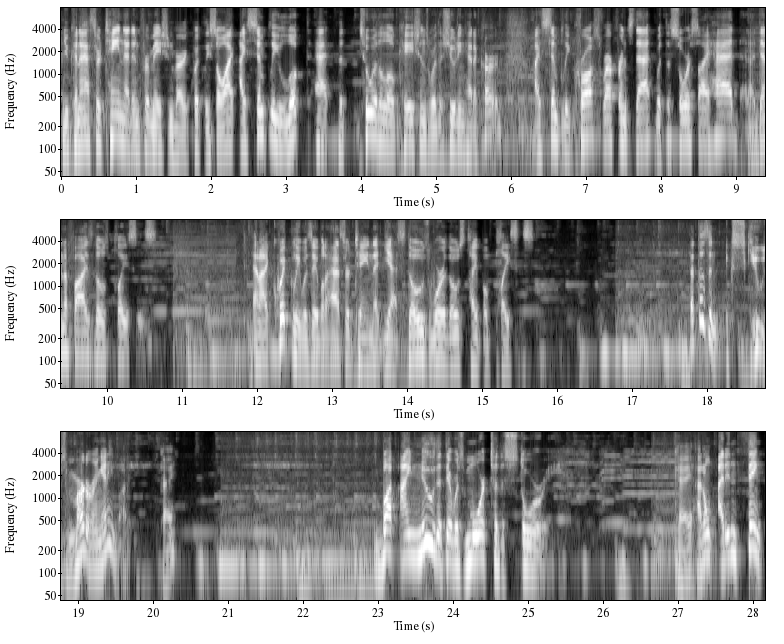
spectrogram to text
You can ascertain that information very quickly. So I, I simply looked at the two of the locations where the shooting had occurred. I simply cross referenced that with the source I had that identifies those places. And I quickly was able to ascertain that yes, those were those type of places. That doesn't excuse murdering anybody, okay? But I knew that there was more to the story. Okay? I don't I didn't think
